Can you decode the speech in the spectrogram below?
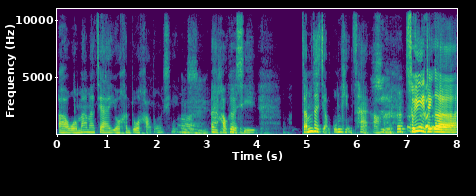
啊，我妈妈家有很多好东西，哎，好可惜。咱们在讲宫廷菜啊，是，所以这个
